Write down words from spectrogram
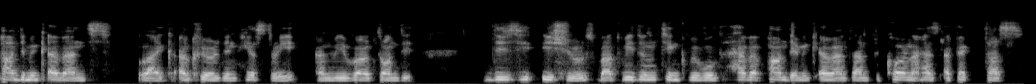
pandemic events like occurred in history, and we worked on the these issues, but we didn't think we would have a pandemic event, and the corona has affected us.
